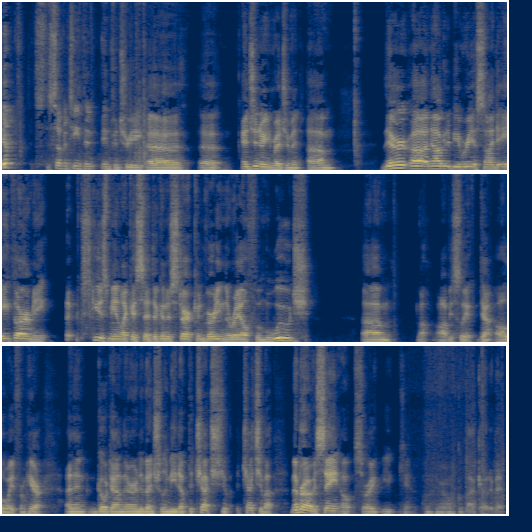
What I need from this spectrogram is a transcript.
yep it's the 17th infantry uh, uh, engineering regiment um, they're uh, now going to be reassigned to 8th army excuse me, and like I said, they're going to start converting the rail from Łódź, um, well, obviously down all the way from here, and then go down there and eventually meet up to Checheva. Remember I was saying, oh, sorry, you can't. Here, I'll go back out a bit.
